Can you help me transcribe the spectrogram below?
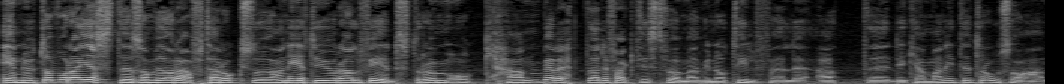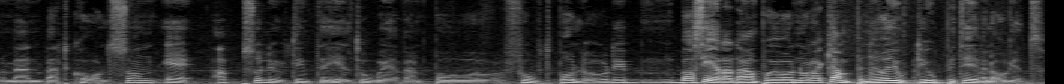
En av våra gäster som vi har haft här också, han heter ju Ralf Edström och han berättade faktiskt för mig vid något tillfälle att eh, det kan man inte tro sa han, men Bert Karlsson är absolut inte helt oäven på fotboll och det baserade han på några kamper ni har gjort ihop i tv-laget.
